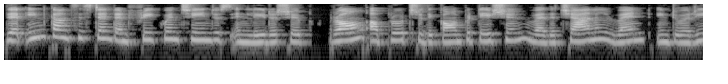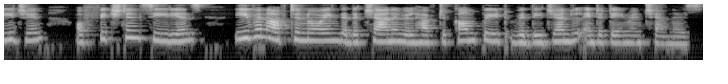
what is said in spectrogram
Their inconsistent and frequent changes in leadership, wrong approach to the competition where the channel went into a region of fictional serials even after knowing that the channel will have to compete with the general entertainment channels.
